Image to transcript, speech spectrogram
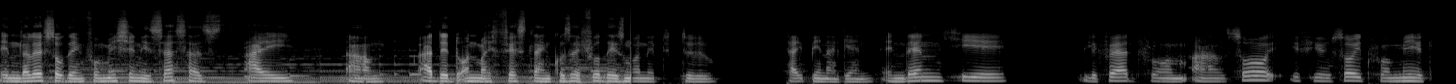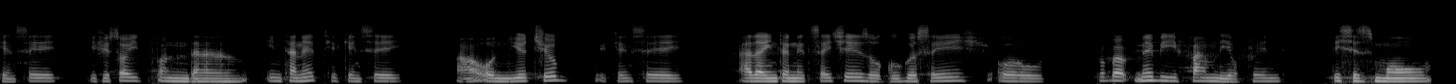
And the rest of the information is just as i um, added on my first line because i feel there's no need to type in again. And then here referred from uh, so if you saw it from me you can say if you saw it on the internet you can say uh, on youtube you can say other internet searches or google search or probably maybe family or friend. This is more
